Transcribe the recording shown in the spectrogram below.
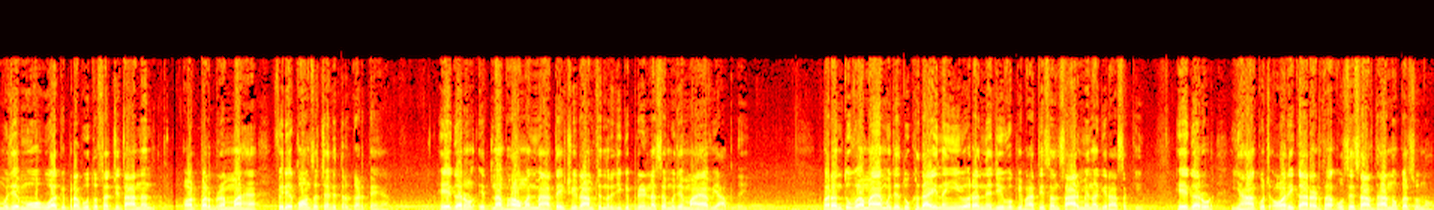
मुझे मोह हुआ कि प्रभु तो सच्चिदानंद और पर ब्रह्मा है, फिर ये कौन सा चरित्र करते हैं? हे गरुण, इतना भाव मन में आते ही श्री रामचंद्र जी की प्रेरणा से मुझे माया व्याप गई। परंतु वह माया मुझे दुखदायी नहीं हुई और अन्य जीवों की भांति संसार में न गिरा सकी। हे गरुड़ यहाँ कुछ और ही कारण था, उसे सावधान होकर सुनो।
